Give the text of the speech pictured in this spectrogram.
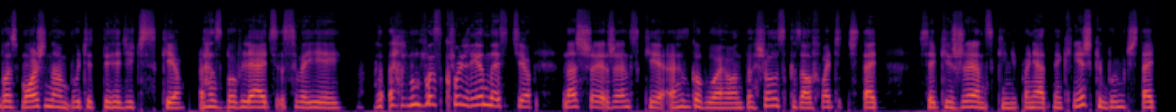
возможно, будет периодически разбавлять своей маскулинностью наши женские разговоры. Он пришел и сказал, хватит читать всякие женские непонятные книжки, будем читать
